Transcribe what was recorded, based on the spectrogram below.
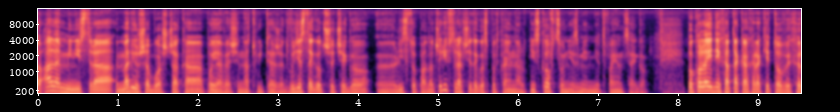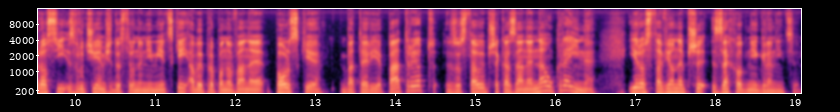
to ale ministra Mariusza Błaszczaka pojawia się na Twitterze 23 e, listopada, czyli w trakcie tego spotkania na lotniskowcu niezmiennie trwającego. Po kolejnych atakach rakietowych Rosji zwróciłem się do strony niemieckiej, aby proponowane polskie baterie Patriot zostały przekazane na Ukrainę i rozstawione przy zachodniej granicy.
